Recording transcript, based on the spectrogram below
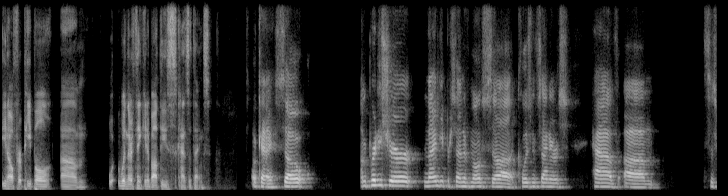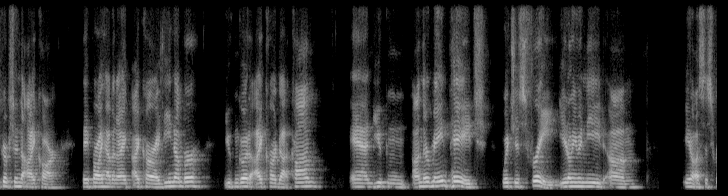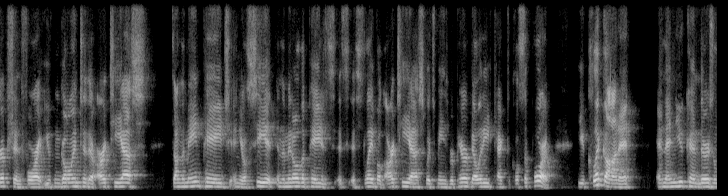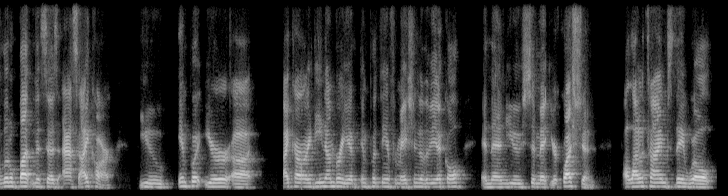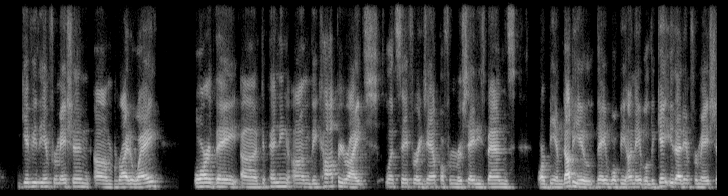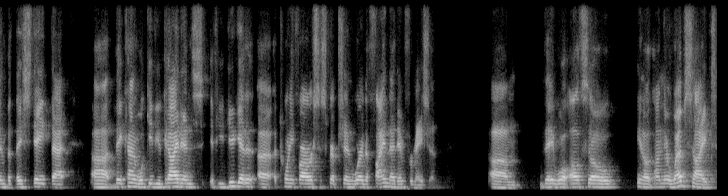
you know, for people um, w- when they're thinking about these kinds of things? Okay, so I'm pretty sure 90% of most uh, collision centers have um, subscription to I-CAR. They probably have an I- I-CAR ID number. You can go to iCar.com and you can, on their main page, which is free, you don't even need, um, you know, a subscription for it. You can go into their RTS it's on the main page and you'll see it in the middle of the page. It's, it's labeled RTS, which means repairability technical support. You click on it and then you can, there's a little button that says ask I-CAR. You input your uh, I-CAR ID number, you input the information of the vehicle, and then you submit your question. A lot of times they will give you the information um, right away or they, uh, depending on the copyrights, let's say, for example, from Mercedes Benz or BMW, they will be unable to get you that information, but they state that uh, they kind of will give you guidance if you do get a, a 24 hour subscription where to find that information. Um, they will also, you know, on their website,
